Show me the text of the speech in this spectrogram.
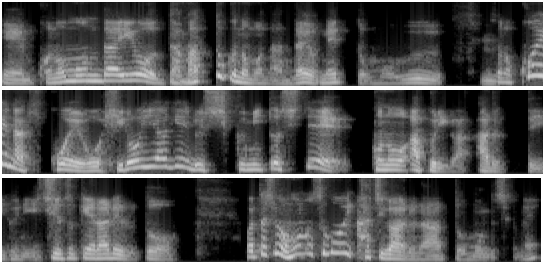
えー、この問題を黙っとくのもなんだよねと思う、うん、その声なき声を拾い上げる仕組みとして、このアプリがあるっていうふうに位置づけられると、私はものすごい価値があるなと思うんですよね。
